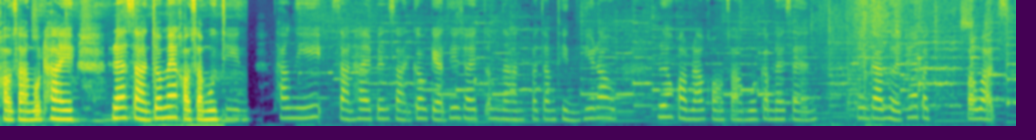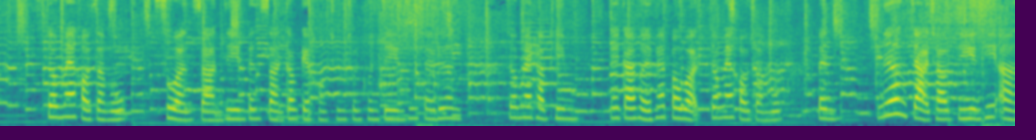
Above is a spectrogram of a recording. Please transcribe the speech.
เขาสามมุกไทย และศาลเจ้าแม่เขาสามมุกจีน ทั้งนี้ ศาลไทยเป็นศาลเก่าแก่ที่ใช้ตำนานประจำถิ่นที่เล่าเรื่องความรักของสาวมุกกับนายแสน ในการเผยแพร่ประประวัติ เจ้าแม่เขาสามมุก ส่วนศาลจีนเป็นศาลเก่าแก่ของชุมชนคนจีนที่ใช้เรื่องเจ้าแม่ทับทิม ในการเผยแพร่ประวัติเจ้าแม่เขาสามมุก เป็นเนื่องจากชาวจีนที่อ่าง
